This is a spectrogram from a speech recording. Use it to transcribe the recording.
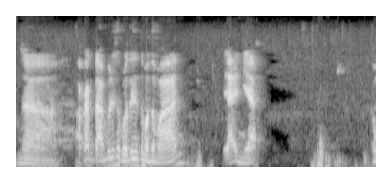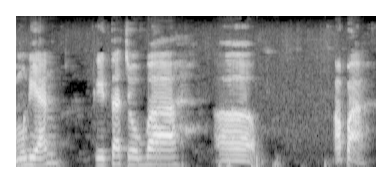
Nah, akan tampil seperti ini teman-teman. Ya, ini ya. Kemudian kita coba uh, apa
